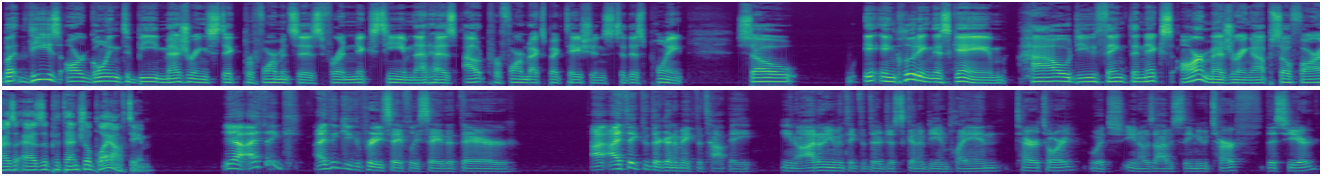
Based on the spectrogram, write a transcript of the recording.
But these are going to be measuring stick performances for a Knicks team that has outperformed expectations to this point. So, I- including this game, how do you think the Knicks are measuring up so far as as a potential playoff team? Yeah, I think I think you could pretty safely say that they're. I, I think that they're going to make the top eight. You know, I don't even think that they're just going to be in play-in territory, which you know is obviously new turf this year.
